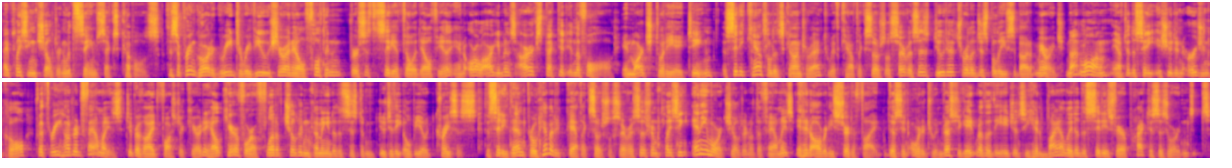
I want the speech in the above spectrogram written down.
by placing children with same sex couples. The Supreme Court agreed to review Sharonell Fulton versus the City of Philadelphia, and oral arguments are expected in the fall. In March 2018, the city canceled its contract with Catholic Social Services due to its religious beliefs about marriage, not long after the city issued an urgent call for 300 families to provide provide foster care to help care for a flood of children coming into the system due to the opioid crisis. The city then prohibited Catholic Social Services from placing any more children with the families it had already certified. This in order to investigate whether the agency had violated the city's Fair Practices Ordinance,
